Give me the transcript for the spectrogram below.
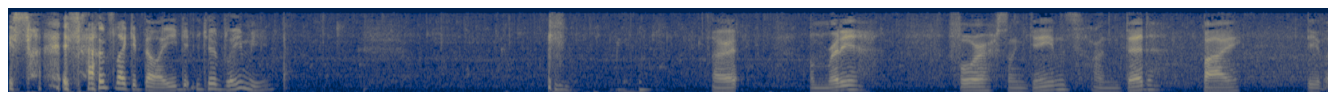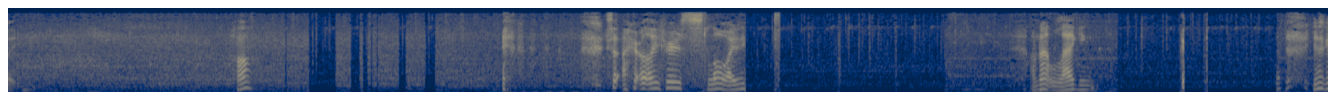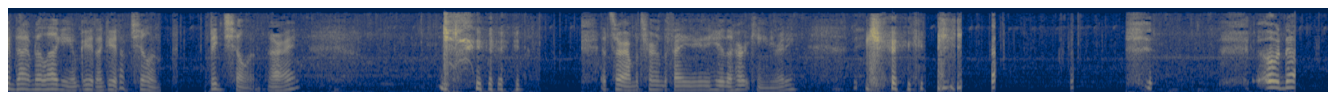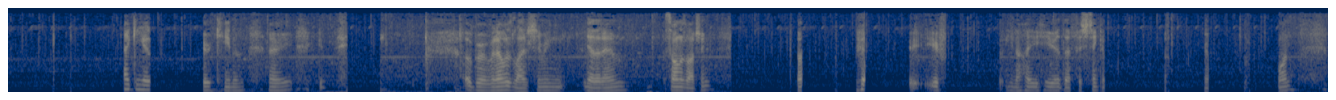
It, it sounds like it though. You you can't blame me. Alright. I'm ready for some games on Dead by Daylight. Huh? so I, all I hear is slow. I didn't. I'm not lagging. You're not gonna die. I'm not lagging. I'm good. I'm good. I'm chilling. Big chilling. All right. That's alright. I'm gonna turn on the fan. You're gonna hear the hurricane. You ready? oh no! Lagging a hurricane. Alright. Oh, bro. When I was live streaming the other day, someone was watching. If you know how you hear the fish tank one,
